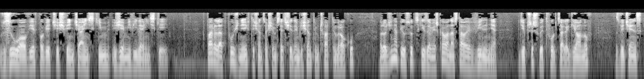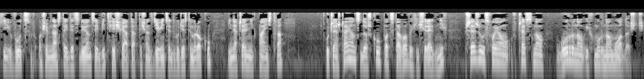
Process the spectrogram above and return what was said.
w Zułowie w powiecie święciańskim ziemi wileńskiej. W parę lat później, w 1874 roku, rodzina Piłsudskich zamieszkała na stałe w Wilnie, gdzie przyszły twórca legionów, zwycięski wódz w 18 decydującej bitwie świata w 1920 roku i naczelnik państwa, uczęszczając do szkół podstawowych i średnich, przeżył swoją wczesną, górną i chmurną młodość.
